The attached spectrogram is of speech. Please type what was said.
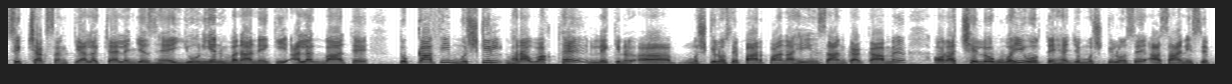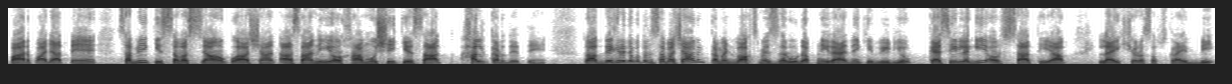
शिक्षक संघ के अलग चैलेंजेस हैं यूनियन बनाने की अलग बात है तो काफ़ी मुश्किल भरा वक्त है लेकिन आ, मुश्किलों से पार पाना ही इंसान का काम है और अच्छे लोग वही होते हैं जो मुश्किलों से आसानी से पार पा जाते हैं सभी की समस्याओं को आसान आसानी और खामोशी के साथ हल कर देते हैं। तो आप देख रहे थे वतन समाचार कमेंट बॉक्स में ज़रूर अपनी राय दें कि वीडियो कैसी लगी और साथ ही आप लाइक शेयर और सब्सक्राइब भी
